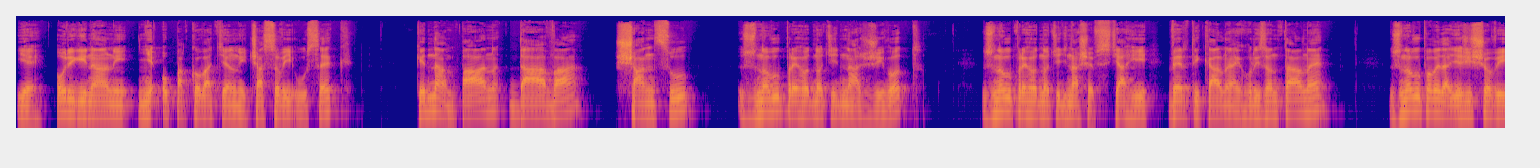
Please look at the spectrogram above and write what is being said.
je originálny, neopakovateľný časový úsek, keď nám pán dáva šancu znovu prehodnotiť náš život, znovu prehodnotiť naše vzťahy vertikálne aj horizontálne, znovu povedať Ježišovi,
